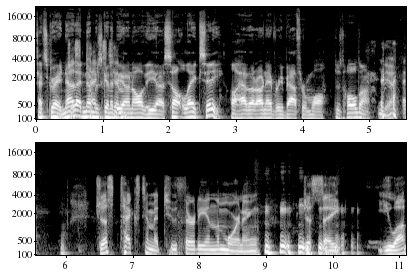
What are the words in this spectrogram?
That's great. Now Just that number's going to be on all the uh, Salt Lake City. I'll have it on every bathroom wall. Just hold on. Yeah. Just text him at 2:30 in the morning. Just say, "You up?"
